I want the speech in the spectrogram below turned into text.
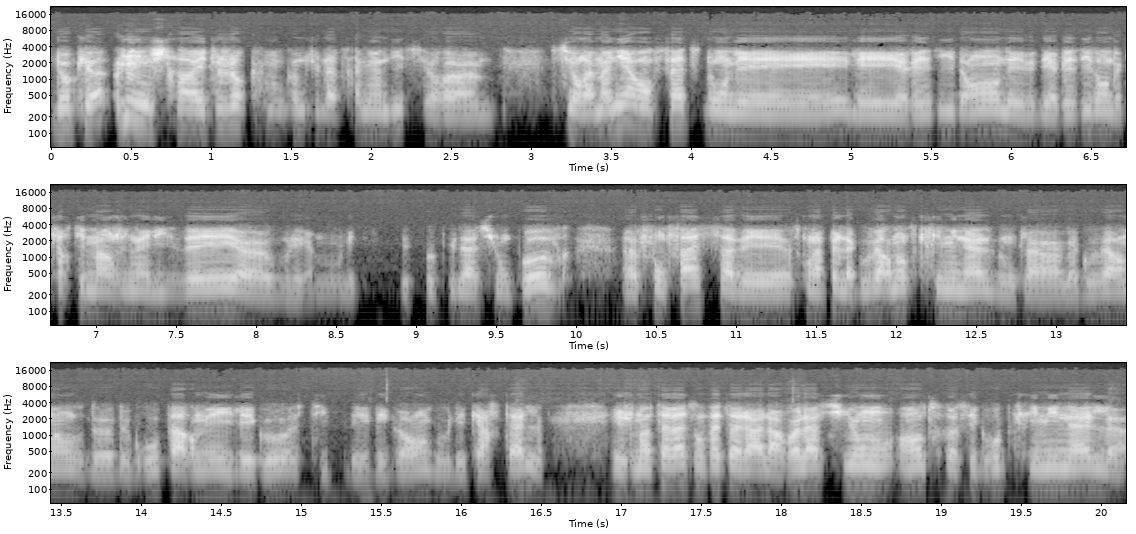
Donc je travaille toujours, comme, tu l'as très bien dit, sur, sur la manière en fait dont les, les résidents, les, résidents de quartiers marginalisés euh, ou les, populations pauvres euh, font face à ce qu'on appelle la gouvernance criminelle, donc la, gouvernance de, groupes armés illégaux, type des, gangs ou des cartels. Et je m'intéresse en fait à la, relation entre ces groupes criminels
